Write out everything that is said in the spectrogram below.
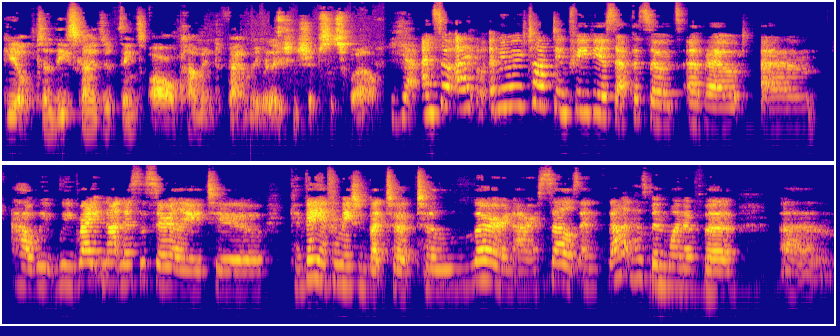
guilt and these kinds of things all come into family relationships as well. Yeah, and so I, I mean, we've talked in previous episodes about um, how we, we write not necessarily to convey information, but to, to learn ourselves, and that has been one of the um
